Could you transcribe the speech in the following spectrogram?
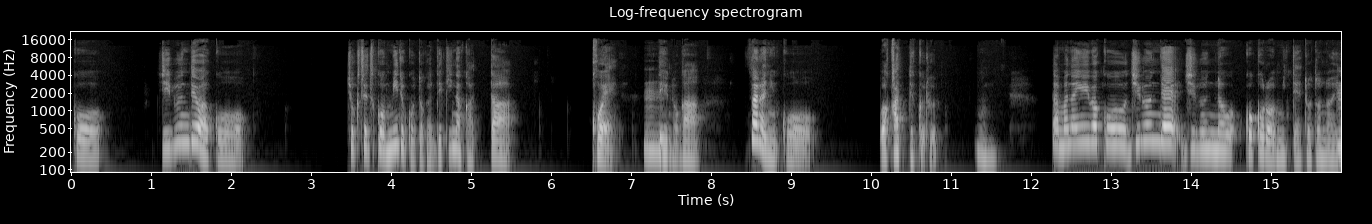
こう、自分ではこう、直接こう見ることができなかった声うんっていうのが、さらにこう、分かってくる。うん。だマナユイはこう、自分で自分の心を見て整えて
